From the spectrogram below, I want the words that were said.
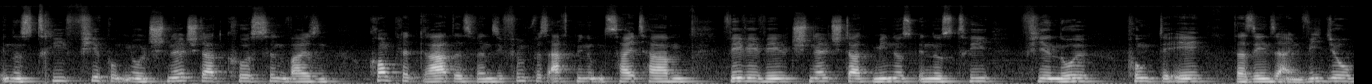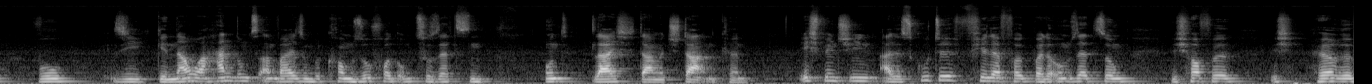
Industrie 4.0 Schnellstartkurs hinweisen. Komplett gratis, wenn Sie 5 bis 8 Minuten Zeit haben www.schnellstart-industrie40.de. Da sehen Sie ein Video, wo Sie genaue Handlungsanweisungen bekommen, sofort umzusetzen und gleich damit starten können. Ich wünsche Ihnen alles Gute, viel Erfolg bei der Umsetzung. Ich hoffe, ich höre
